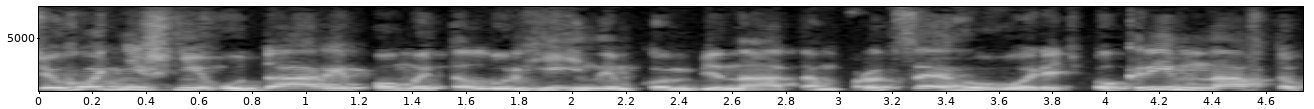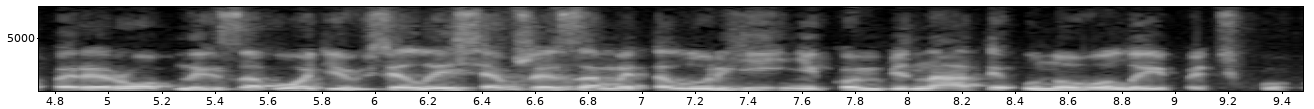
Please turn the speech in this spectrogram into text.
Сьогоднішні удари по металургійним комбінатам про це говорять. Окрім нафтопереробних заводів, взялися вже за металургійні комбінати у Новолипецьку.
